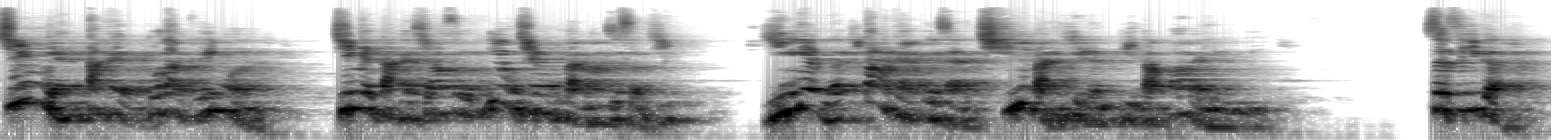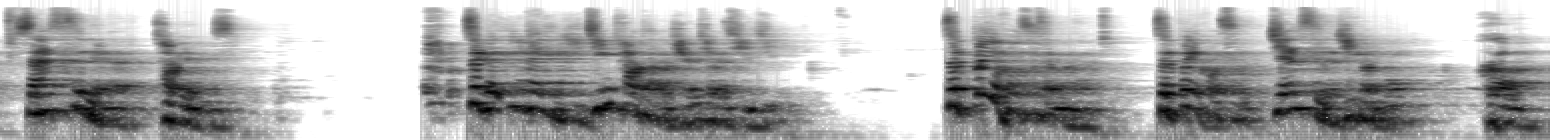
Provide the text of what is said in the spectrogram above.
今年大概有多大规模呢？今年大概销售六千五百万只手机，营业额大概会在七百亿人民币到八百亿人民币。这是一个三四年的创业公司，这个应该已经创造了全球的奇迹。这背后是什么呢？这背后是坚实的基本功和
